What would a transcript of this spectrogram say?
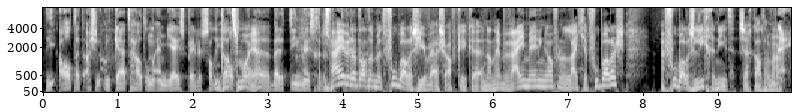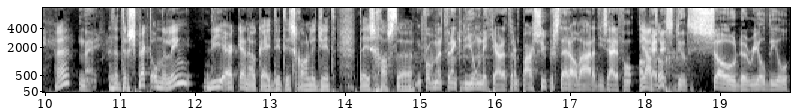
die altijd, als je een enquête houdt onder NBA-spelers, zal die Dat is altijd mooi, hè? bij, de, bij de tien meest gerespecteerde. Wij hebben dat altijd met voetballers hier bij ze afkicken. En dan hebben wij een mening over en dan laat je voetballers... En voetballers liegen niet, zeg ik altijd maar. Nee. Hè? Nee. Het respect onderling, die erkennen... oké, dit is gewoon legit. Deze gasten... Bijvoorbeeld met Frenkie de Jong dit jaar, dat er een paar supersterren al waren die zeiden van, oké, Ja, toch? deze dude is zo de real deal.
